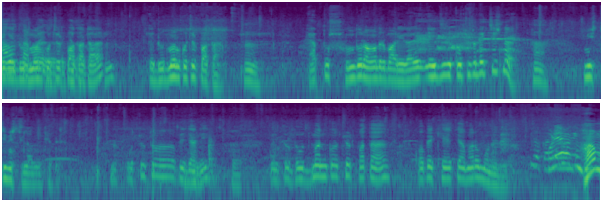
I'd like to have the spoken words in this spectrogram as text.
এই দুধমান কচুর পাতাটা। এই দুধমান কচুর পাতা। হুম। এত সুন্দর আমাদের বাড়ির আর এই যে কচুটা দেখছিস না? হ্যাঁ। মিষ্টি মিষ্টি লাগে খেতে। কচু তো আমি জানি। কিন্তু দুধমান কচুর পাতা কবে খেয়েছে আমারও মনে নেই। হাম।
